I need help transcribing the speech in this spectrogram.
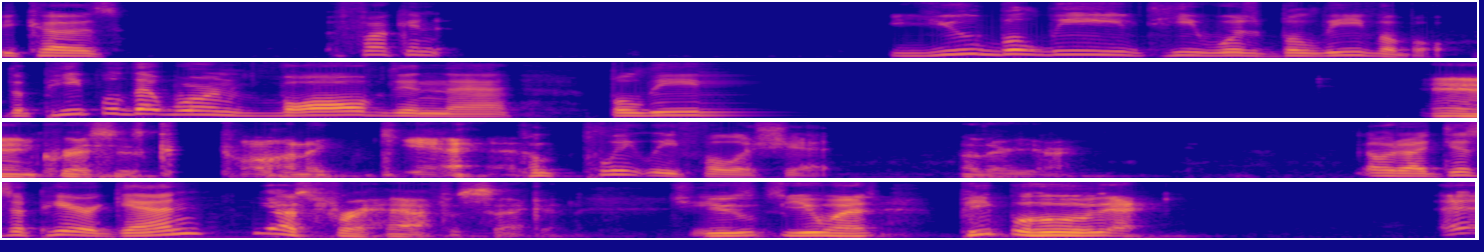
because fucking you believed he was believable. The people that were involved in that believe And Chris is gone again. completely full of shit. Oh, there you are. Oh, did I disappear again? Yes, for half a second. You Jesus. you went people who, Eh, eh.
